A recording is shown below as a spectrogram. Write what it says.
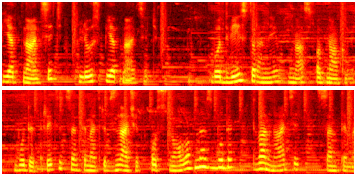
15 плюс 15. Бо дві сторони у нас однакові. Буде 30 см. Значить, основа в нас буде 12 см.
